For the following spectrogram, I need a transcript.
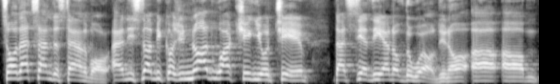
So that's understandable. And it's not because you're not watching your team that's the, the end of the world. You know, uh, um,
